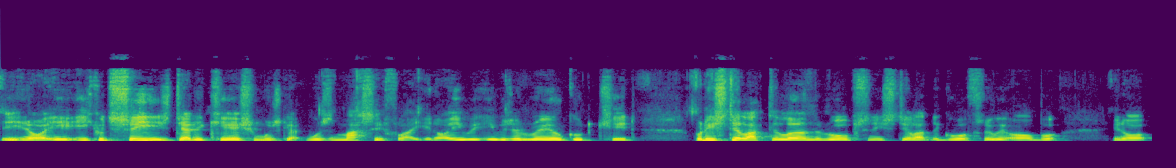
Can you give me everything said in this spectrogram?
you know, he, he could see his dedication was was massive. Like, you know, he he was a real good kid, but he still had to learn the ropes, and he still had to go through it all. But you know,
